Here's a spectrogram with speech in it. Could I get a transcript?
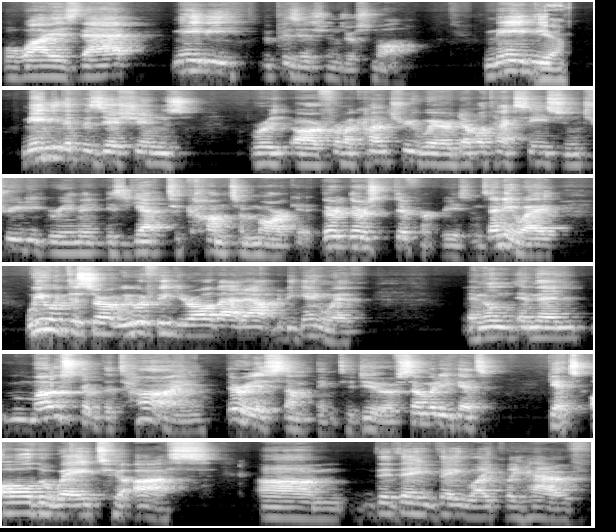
well why is that maybe the positions are small maybe yeah. maybe the positions are from a country where a double taxation treaty agreement is yet to come to market. There, there's different reasons. Anyway, we would discern, we would figure all that out to begin with. And then, and then most of the time, there is something to do. If somebody gets gets all the way to us, um, they they likely have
